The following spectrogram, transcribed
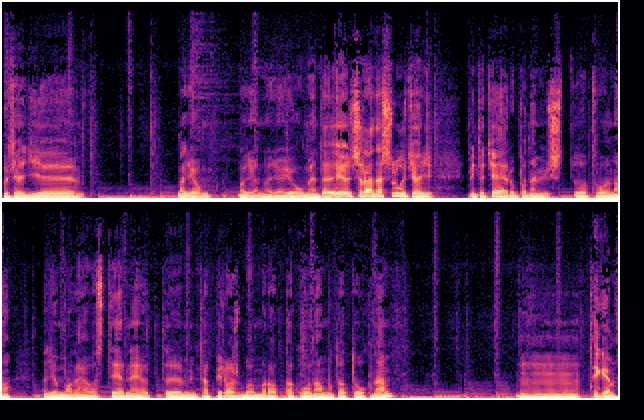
úgyhogy uh, nagyon, nagyon-nagyon jó ment. És ráadásul úgy, hogy mint hogyha Európa nem is tudott volna nagyon magához térni, ott, mint a pirosban maradtak volna a mutatók, nem? Mm, igen.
